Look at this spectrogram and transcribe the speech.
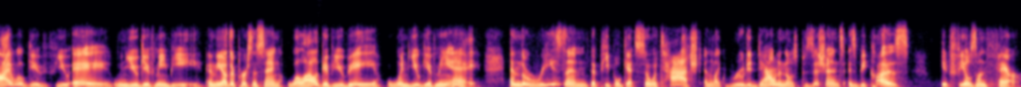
I will give you A when you give me B. And the other person saying, Well, I'll give you B when you give me A. And the reason that people get so attached and like rooted down in those positions is because it feels unfair.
